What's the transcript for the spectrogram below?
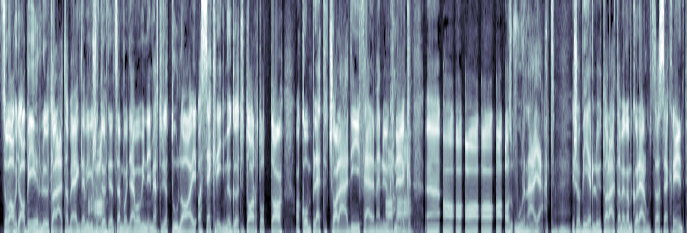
Szóval, hogy a bérlő találta meg, de végülis a Aha. történet szempontjából mindegy, mert hogy a tulaj a szekrény mögött tartotta a komplett családi felmenőknek a, a, a, a, a, az urnáját. Mhm. És a bérlő találta meg, amikor elhúzta a szekrényt.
